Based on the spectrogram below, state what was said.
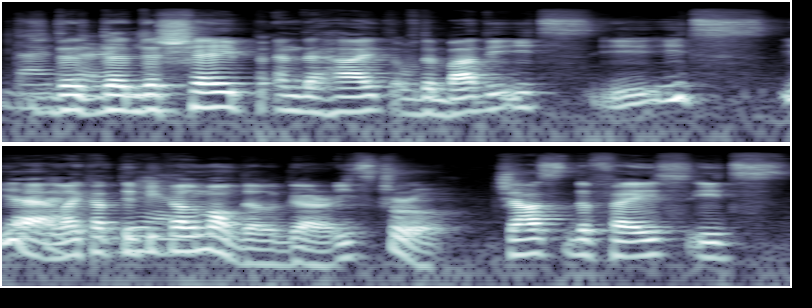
the, the, the shape and the height of the body it's it's yeah like a Yeah. typical model girl. It's true. Just the face it's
